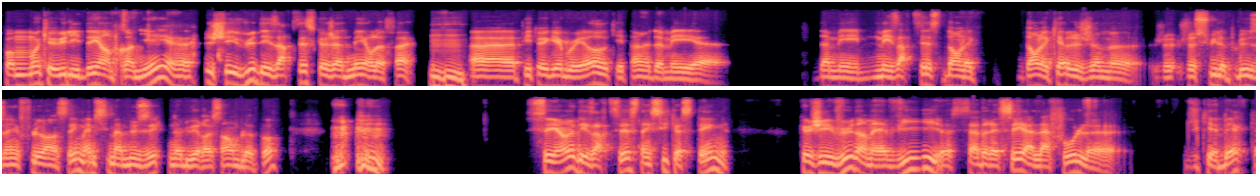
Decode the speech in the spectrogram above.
pas moi qui ai eu l'idée en premier. Euh, j'ai vu des artistes que j'admire le faire. Mm-hmm. Euh, Peter Gabriel, qui est un de mes, euh, de mes, mes artistes dont, le, dont lequel je, me, je, je, suis le plus influencé, même si ma musique ne lui ressemble pas. C'est un des artistes, ainsi que Sting, que j'ai vu dans ma vie s'adresser à la foule du Québec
